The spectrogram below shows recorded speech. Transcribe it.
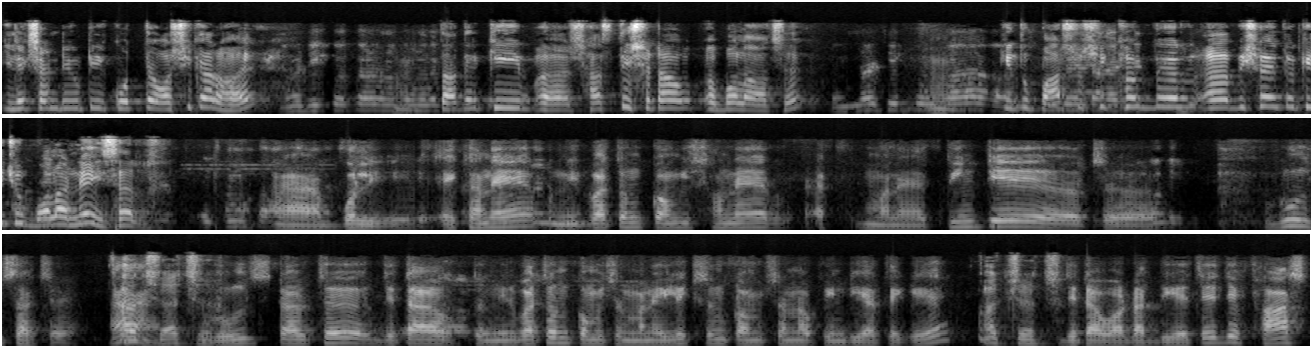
ইলেকশন ডিউটি করতে অস্বীকার হয় তাদের কি শাস্তি সেটাও বলা আছে? কিন্তু পার্শ্ব শিক্ষকদের বিষয়ে তো কিছু বলা নেই স্যার। হ্যাঁ, বলি এখানে নির্বাচন কমিশনের এক- মানে তিনটে রুলস আছে হ্যাঁ? আচ্ছা, আচ্ছা। রুলসটা হচ্ছে যেটা নির্বাচন কমিশন মানে ইলেকশন কমিশন অফ ইন্ডিয়া থেকে আচ্ছা আচ্ছা। যেটা অর্ডার দিয়েছে যে ফার্স্ট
